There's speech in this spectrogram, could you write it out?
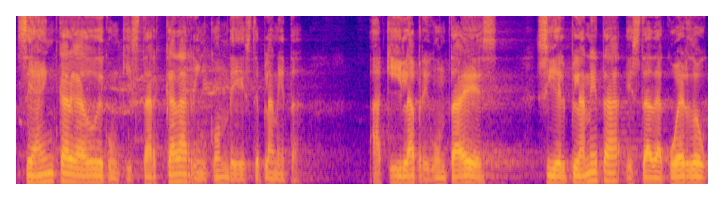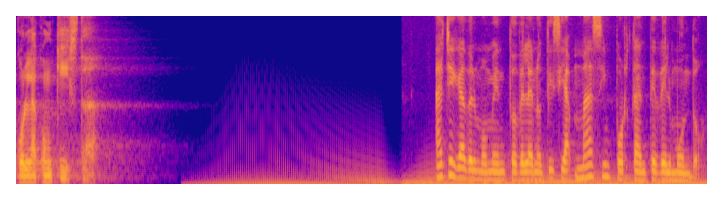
se ha encargado de conquistar cada rincón de este planeta. Aquí la pregunta es si el planeta está de acuerdo con la conquista. Ha llegado el momento de la noticia más importante del mundo,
